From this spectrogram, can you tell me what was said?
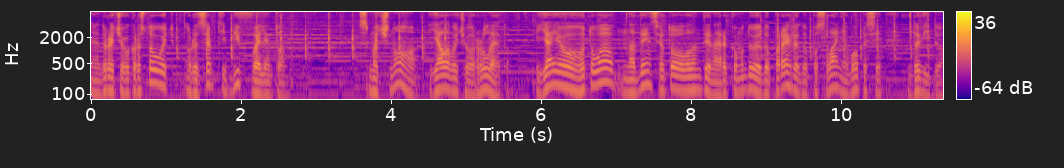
е, до речі, використовують у рецепті біф Веллінгтон смачного яловичого рулету. Я його готував на День Святого Валентина. Рекомендую до перегляду посилання в описі до відео.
